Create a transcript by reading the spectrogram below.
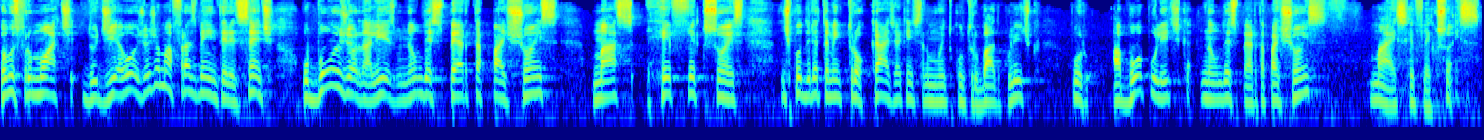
Vamos para o mote do dia hoje. Hoje é uma frase bem interessante. O bom jornalismo não desperta paixões, mas reflexões. A gente poderia também trocar, já que a gente está num momento conturbado político, por a boa política não desperta paixões, mas reflexões.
